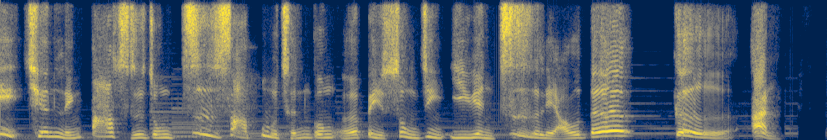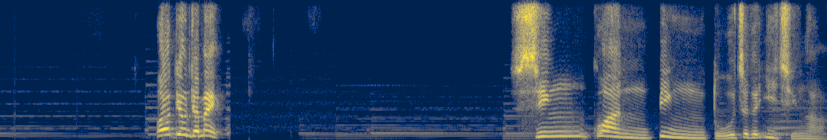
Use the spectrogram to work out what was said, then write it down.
一千零八十宗自杀不成功而被送进医院治疗的个案，哦，弟兄姐妹，新冠病毒这个疫情啊，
